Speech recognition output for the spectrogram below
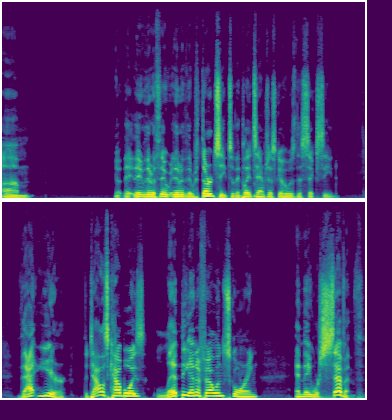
Um, they, they, they, were, they, were, they were third seed, so they played San Francisco, who was the sixth seed. That year, the Dallas Cowboys led the NFL in scoring, and they were seventh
